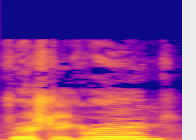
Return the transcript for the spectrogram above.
Freshly groomed.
